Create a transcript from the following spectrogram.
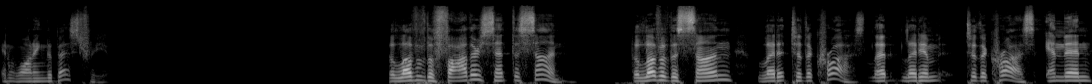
and wanting the best for you. The love of the Father sent the Son. The love of the Son led it to the cross, led, led him to the cross. And then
